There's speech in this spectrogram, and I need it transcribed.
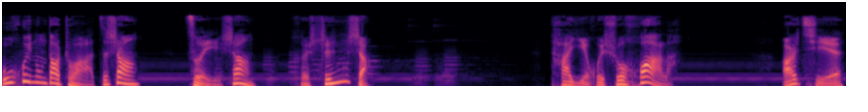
不会弄到爪子上、嘴上和身上。他也会说话了，而且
